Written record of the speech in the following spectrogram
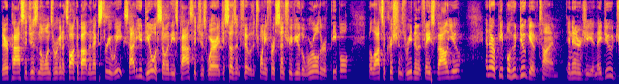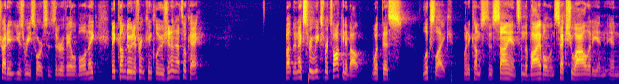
There are passages and the ones we're going to talk about in the next three weeks. How do you deal with some of these passages where it just doesn't fit with the 21st century view of the world or of people, but lots of Christians read them at face value? And there are people who do give time and energy and they do try to use resources that are available and they, they come to a different conclusion, and that's okay. But the next three weeks, we're talking about what this looks like when it comes to science and the Bible and sexuality and, and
